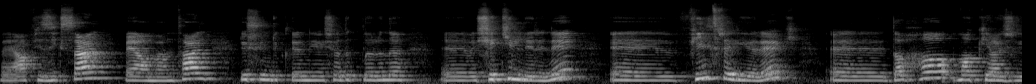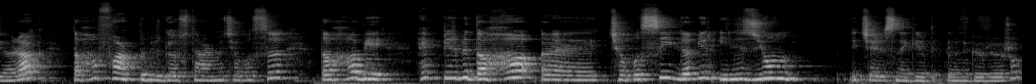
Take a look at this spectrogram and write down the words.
veya fiziksel veya mental düşündüklerini, yaşadıklarını e, ve şekillerini e, filtreleyerek, e, daha makyajlayarak, daha farklı bir gösterme çabası, daha bir hep bir bir daha çabasıyla bir illüzyon içerisine girdiklerini görüyorum.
